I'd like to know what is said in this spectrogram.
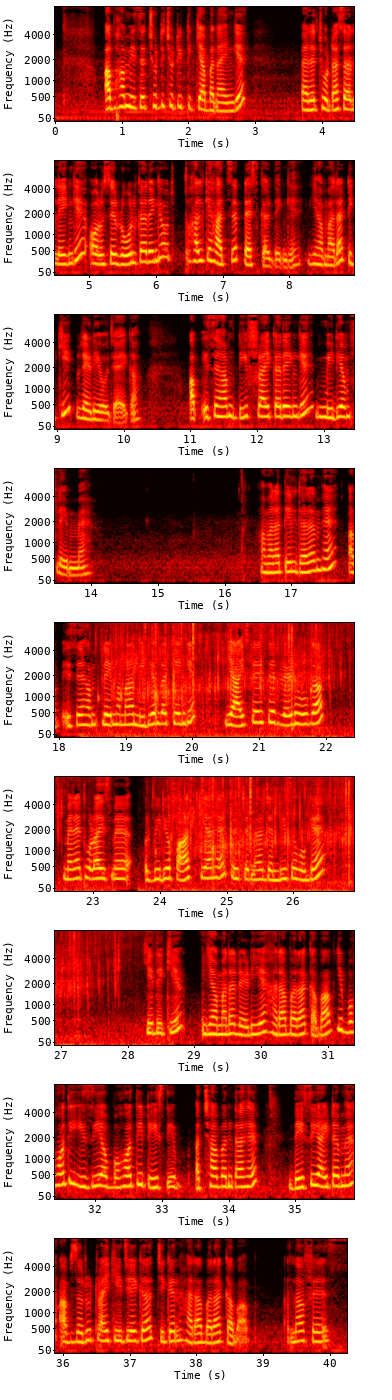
अब हम इसे छोटी छोटी टिक्कियाँ बनाएँगे। पहले छोटा सा लेंगे और उसे रोल करेंगे और हल्के हाथ से प्रेस कर देंगे। ये हमारा टिक्की रेडी हो जाएगा। अब इसे हम डीप फ्राई करेंगे मीडियम फ्लेम में। हमारा तेल गरम है। अब इसे हम फ्लेम हमारा मीडियम रखेंगे। ये आहिस्ते आहिस्ते रेड होगा। मैंने थोड़ा इसमें वीडियो फास्ट किया है तो इसलिए मेरा जल्दी से हो गया ये देखिए, ये हमारा रेडी है हरा भरा कबाब। ये बहुत ही इजी और बहुत ही टेस्टी अच्छा बनता है। देसी आइटम है, आप ज़रूर ट्राई कीजिएगा चिकन हरा भरा कबाब। अल्लाह हाफिज़।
